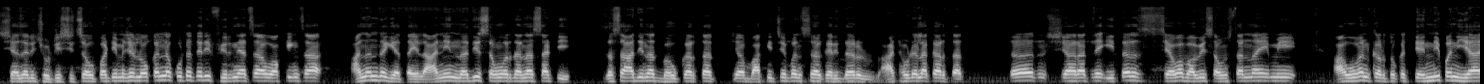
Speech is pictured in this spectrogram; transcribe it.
शेजारी छोटीशी चौपाटी म्हणजे लोकांना कुठंतरी फिरण्याचा वॉकिंगचा आनंद घेता येईल. आणि नदी संवर्धनासाठी जसं आदिनाथ भाऊ करतात किंवा बाकीचे पण सहकारी दर आठवड्याला करतात तर शहरातल्या इतर सेवाभावी संस्थांनाही मी आव्हान करतो की त्यांनी पण या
